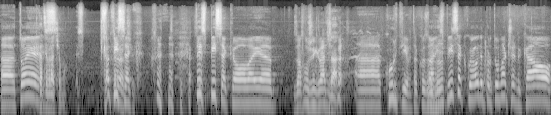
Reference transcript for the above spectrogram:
a, to je... Kad se vraćamo? Spisak. to je spisak ovaj, a, Zaslužni građana. Da. a, Kurtijev, takozvani Mhm. spisak, koji je ovde protumačen kao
